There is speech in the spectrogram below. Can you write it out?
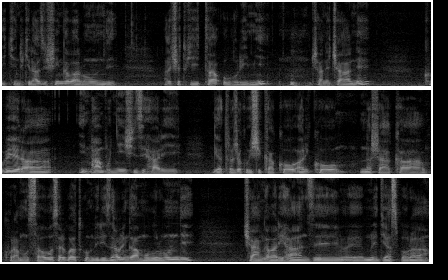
ikintu kiraza ishinga barundi aricyo twita uburimyi mm-hmm. cyane cyane kubera impamvu nyinshi zihari ngira turaje kubishika ko ariko nashaka kuramusa bose ariko batwumviriza ari ngaha mu Burundi cyangwa bari hanze eh, muri diaspora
